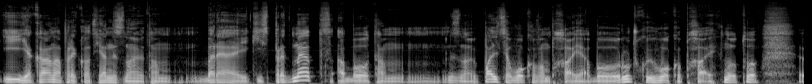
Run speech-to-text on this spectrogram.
і яка, наприклад, я не знаю, там бере якийсь предмет, або там не знаю, пальця в око вам пхає, або ручкою в око пхає, ну то е,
